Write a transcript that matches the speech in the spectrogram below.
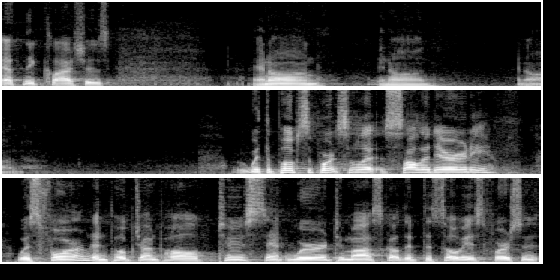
ethnic clashes, and on and on and on. With the Pope's support, solidarity was formed, and Pope John Paul II sent word to Moscow that if the Soviet forces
